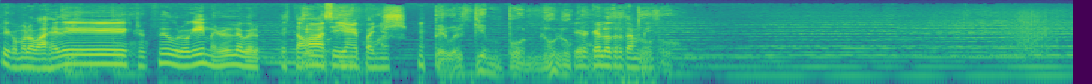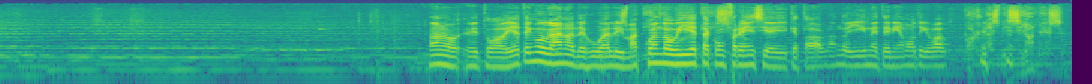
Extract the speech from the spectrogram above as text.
Sí, como lo bajé de. Creo que fue Eurogamer, estaba así ya en español. Pero el tiempo no lo. Creo que el otro también. Ah, no, eh, todavía tengo ganas de jugarlo y más cuando vi esta conferencia y que estaba hablando allí me tenía motivado. Por las visiones.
